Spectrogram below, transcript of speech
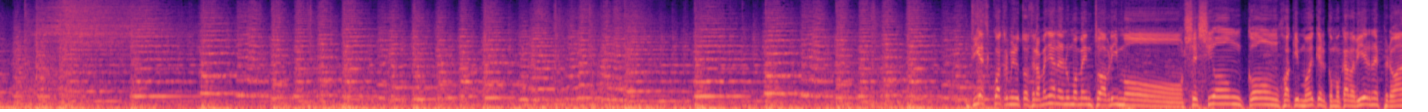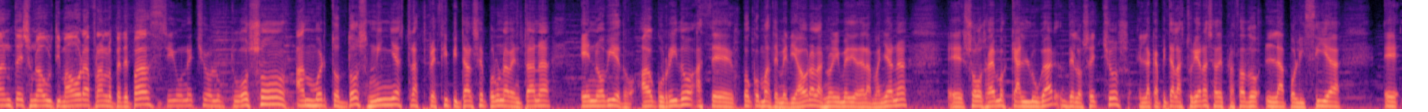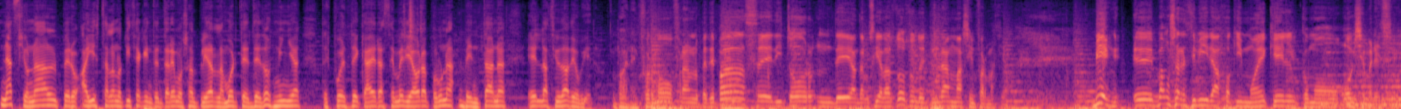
Diez, cuatro minutos de la mañana, en un momento abrimos sesión con Joaquín Moekel como cada viernes, pero antes una última hora, Fran López de Paz. Sí, un hecho luctuoso. Han muerto dos niñas tras precipitarse por una ventana en Oviedo. Ha ocurrido hace poco más de media hora, a las nueve y media de la mañana. Eh, solo sabemos que al lugar de los hechos, en la capital asturiana, se ha desplazado la policía eh, nacional, pero ahí está la noticia que intentaremos ampliar la muerte de dos niñas después de caer hace media hora por una ventana en la ciudad de Oviedo. Bueno, informó Fran López de Paz, editor de Andalucía las dos, donde tendrán más información. Bien, eh, vamos a recibir a Joaquín Moekel como hoy se merece.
